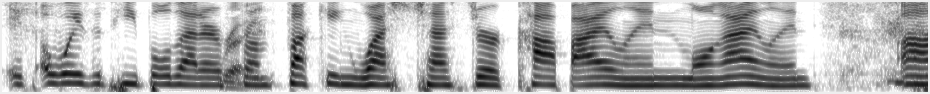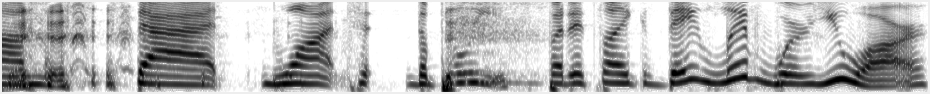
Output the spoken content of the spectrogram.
It's always the people that are Right. from fucking Westchester, Cop Island, Long Island, um, that want the police. But it's like they live where you are,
